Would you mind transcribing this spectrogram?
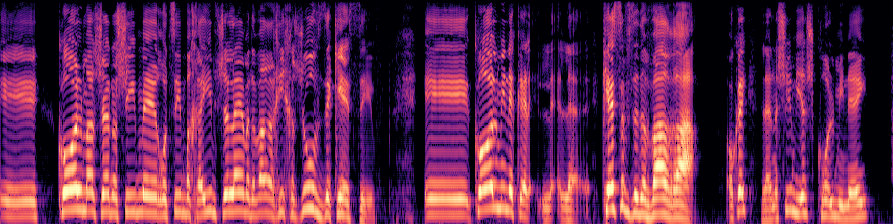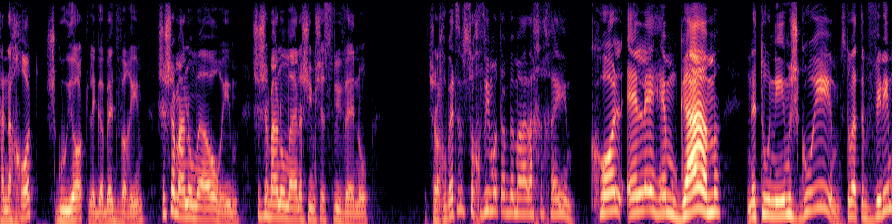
אה, כל מה שאנשים אה, רוצים בחיים שלהם, הדבר הכי חשוב זה כסף. כל מיני כאלה. כסף זה דבר רע, אוקיי? לאנשים יש כל מיני הנחות שגויות לגבי דברים ששמענו מההורים, ששמענו מהאנשים שסביבנו, שאנחנו בעצם סוחבים אותם במהלך החיים. כל אלה הם גם נתונים שגויים. זאת אומרת, אתם מבינים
